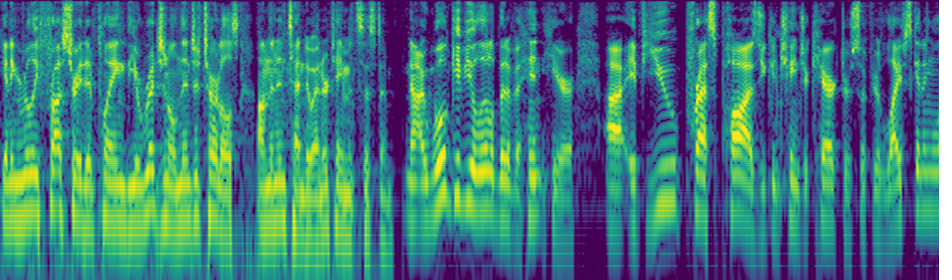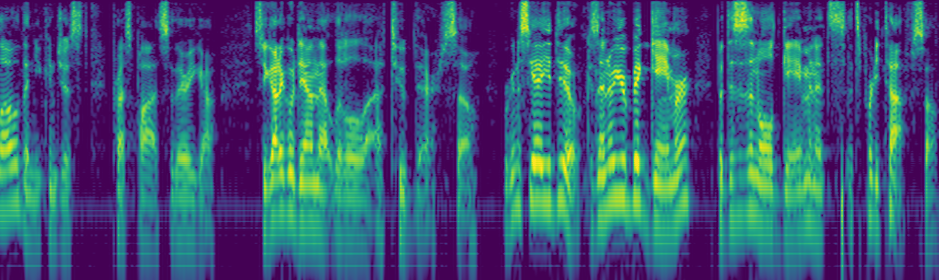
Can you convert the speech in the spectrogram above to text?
getting really frustrated playing the original Ninja Turtles on the Nintendo Entertainment System. Now, I will give you a little bit of a hint here. Uh, if you press pause, you can change a character. So if your life's getting low, then you can just press pause. So there you go. So you got to go down that little uh, tube there. So we're gonna see how you do because I know you're a big gamer, but this is an old game and it's it's pretty tough. So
